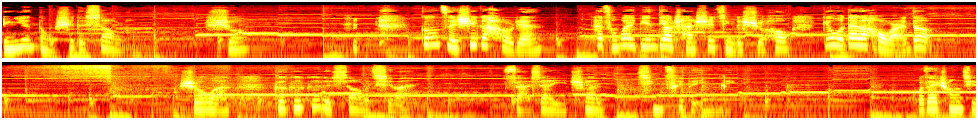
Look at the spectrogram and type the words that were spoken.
云烟懂事的笑了，说：“哼，公子是个好人，他从外边调查事情的时候，给我带了好玩的。”说完，咯咯咯的笑了起来，洒下一串清脆的银铃。我在窗前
